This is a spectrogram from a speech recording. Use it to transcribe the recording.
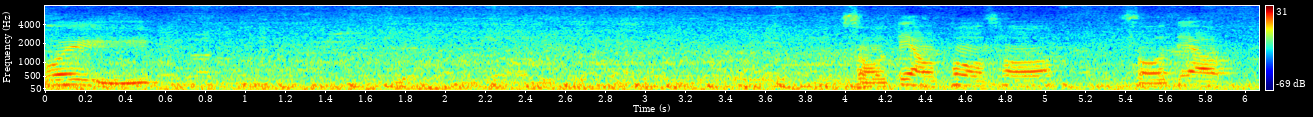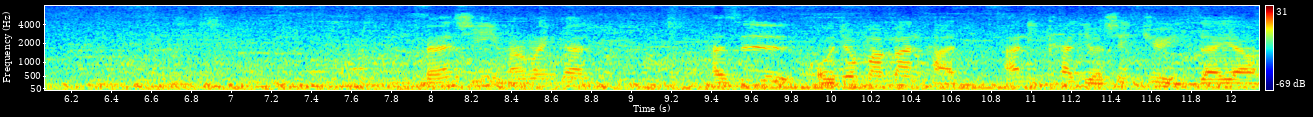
鲑鱼、手钓破抽、手钓，没关系，你慢慢看，还是我就慢慢谈，啊，你看有兴趣你再要，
